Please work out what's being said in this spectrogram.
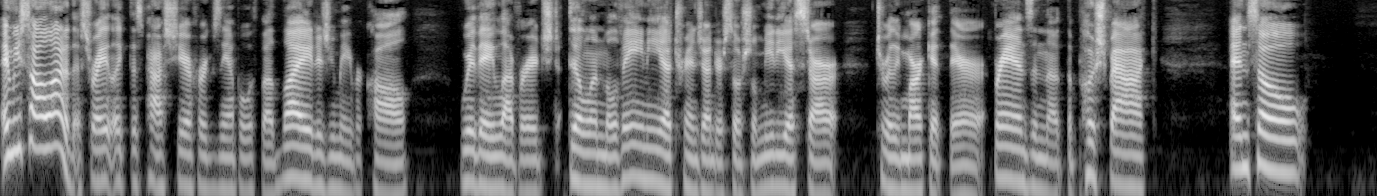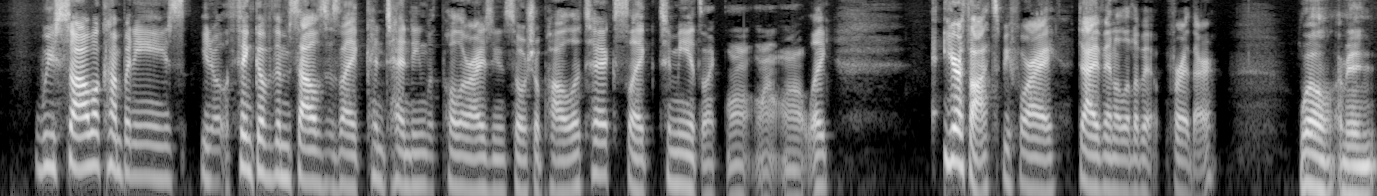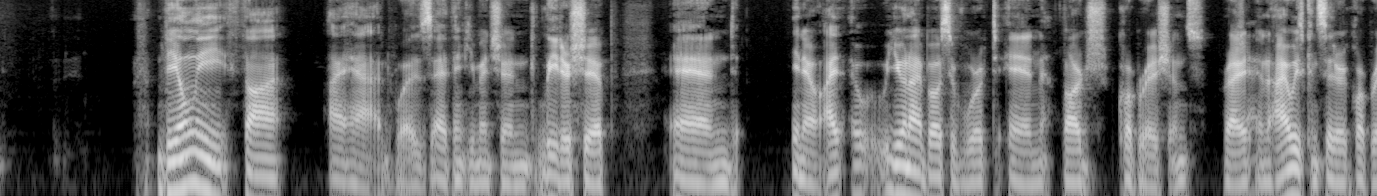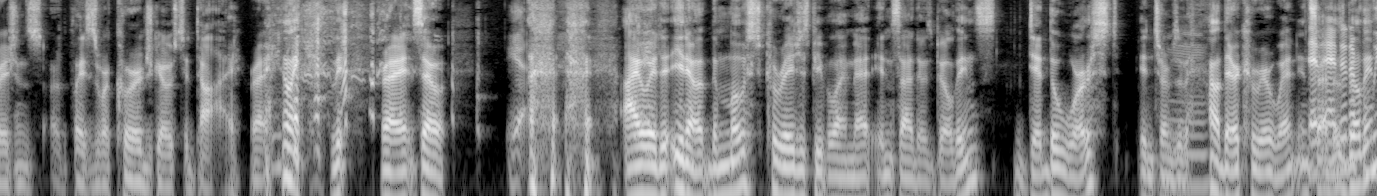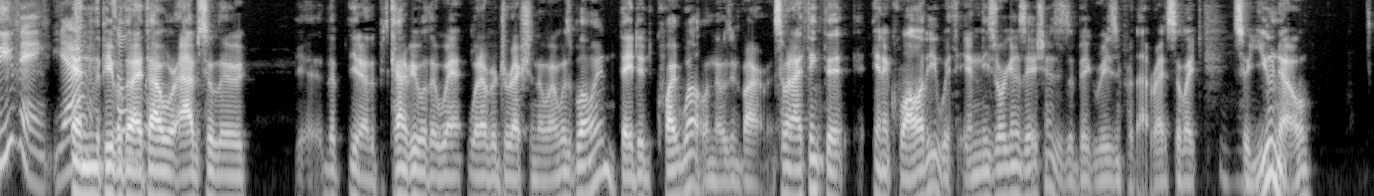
And we saw a lot of this, right? Like this past year, for example, with Bud Light, as you may recall, where they leveraged Dylan Mulvaney, a transgender social media star, to really market their brands and the, the pushback. And so we saw what companies, you know, think of themselves as like contending with polarizing social politics. Like to me, it's like, wah, wah, wah. like your thoughts before I dive in a little bit further. well i mean the only thought i had was i think you mentioned leadership and you know i you and i both have worked in large corporations right Sure. and i always consider corporations are the places where courage goes to die right like right so Yeah. I would, you know, the most courageous people I met inside those buildings did the worst in terms Mm. of how their career went It inside those ended up buildings. leaving. Yeah. and the people that I thought were absolute, the you know the kind of people that went whatever direction the wind was blowing, they did quite well in those environments. So, and I think that inequality within these organizations is a big reason for that, right? So, like, so Mhm. you know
